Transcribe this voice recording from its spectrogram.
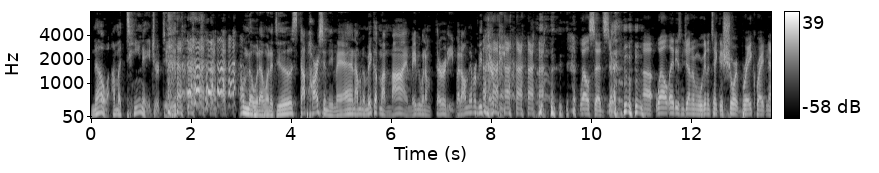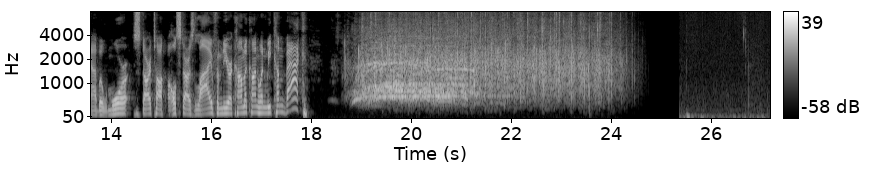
No, I'm a teenager, dude. I don't know what I want to do. Stop harshing me, man. I'm going to make up my mind maybe when I'm 30, but I'll never be 30. well said, sir. Uh, well, ladies and gentlemen, we're going to take a short break right now, but more Star Talk All Stars live from New York Comic Con when we come back.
